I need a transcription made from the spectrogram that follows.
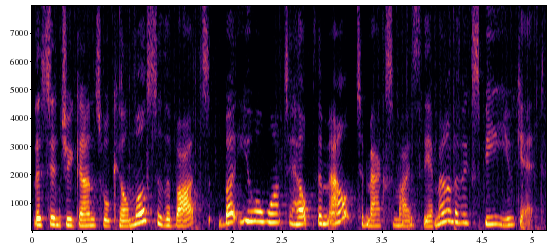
The sentry guns will kill most of the bots, but you will want to help them out to maximize the amount of XP you get.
